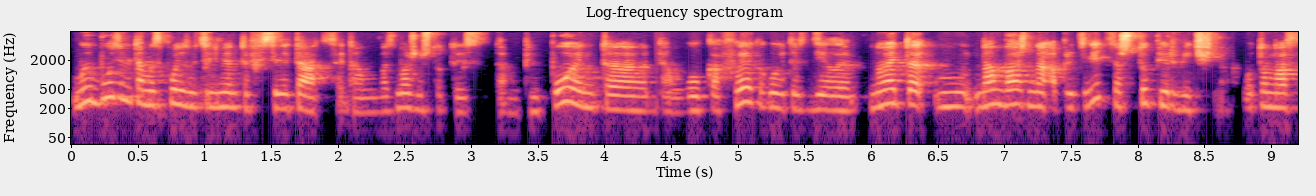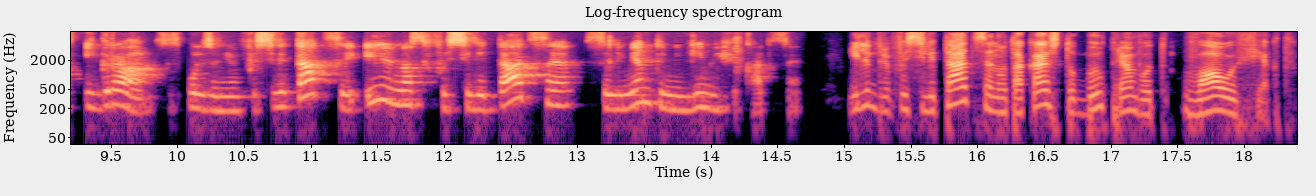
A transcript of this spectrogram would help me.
мы будем там использовать элементы фасилитации, там, возможно, что-то из там, пинпоинта, там, кафе какой-то сделаем, но это нам важно определиться, что первично. Вот у нас игра с использованием фасилитации или у нас фасилитация с элементами геймификации. Или, например, фасилитация, но такая, что был прям вот вау-эффект.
